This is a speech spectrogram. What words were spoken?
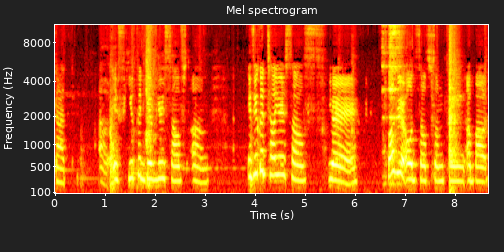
that, uh, if you could give yourself, um, if you could tell yourself your 12 year old self something about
